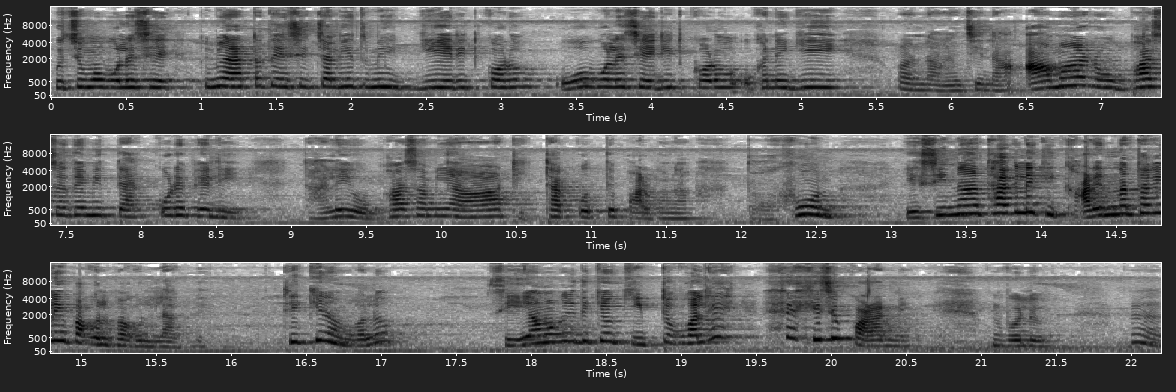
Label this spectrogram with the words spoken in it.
কুচুমো বলেছে, তুমি আর একটাতে এসি চালিয়ে তুমি গিয়ে এডিট করো। ও বলেছে এডিট করো, ওখানে গিয়ে না, যে না, আমার অভ্যাস যদি আমি ত্যাগ করে ফেলি, তাহলে এই অভ্যাস আমি আর ঠিকঠাক করতে পারব না। তখন এসি না থাকলে কি কারেন্ট না থাকলেই পাগল পাগল লাগবে? ঠিক কি না বলো? সে আমাকে যদি কেউ কিপটে বলে, কিছু করার নেই। বলুক হ্যাঁ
